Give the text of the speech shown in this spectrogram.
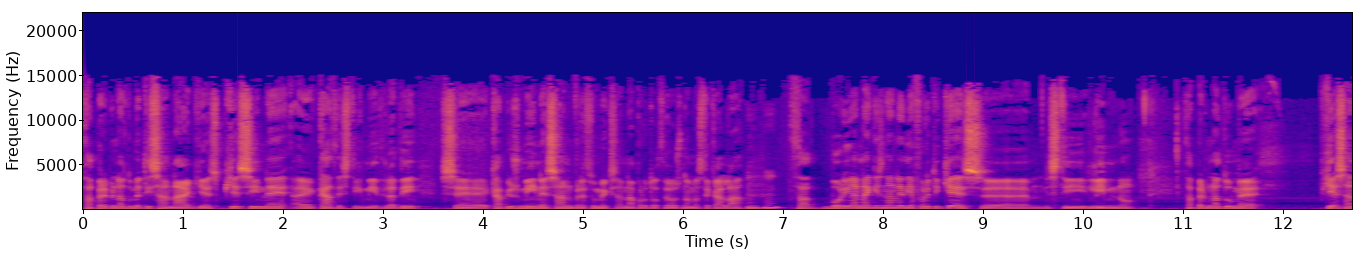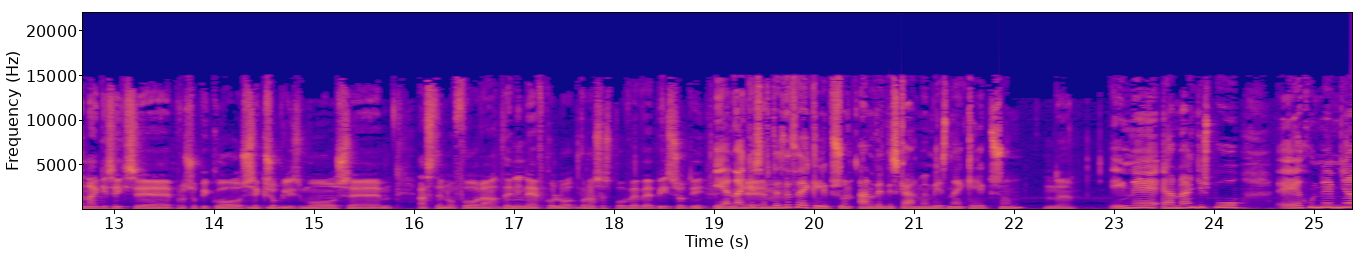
θα πρέπει να δούμε τις ανάγκες, ποιες είναι ε, κάθε στιγμή. Δηλαδή, σε κάποιους μήνες, αν βρεθούμε ξανά πρώτο Θεός να είμαστε καλά, θα μπορεί οι ανάγκες να είναι διαφορετικές ε, στη Λίμνο. Θα πρέπει να δούμε ποιες ανάγκες έχει σε προσωπικό, σε εξοπλισμό, σε ασθενοφόρα. Δεν είναι εύκολο. Μπορώ να σας πω βέβαια επίσης ότι. Οι ανάγκες εμ, αυτές δεν θα εκλείψουν αν δεν τις κάνουμε εμείς να εκλείψουν. Ναι. Είναι ανάγκες που έχουν μια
